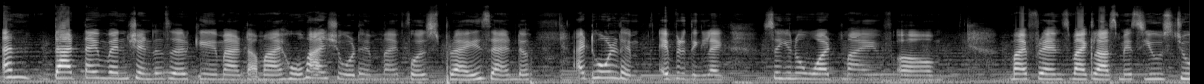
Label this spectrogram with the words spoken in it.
and that time when Shandel sir came at uh, my home, I showed him my first prize and uh, I told him everything. Like, so you know what, my um, my friends, my classmates used to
